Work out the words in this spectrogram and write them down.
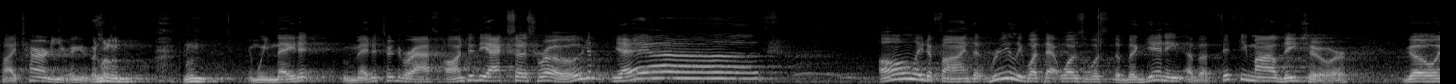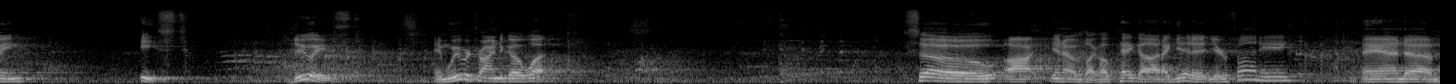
So I turned and, you, and we made it. We made it through the grass onto the access road. Yes! Only to find that really what that was was the beginning of a 50 mile detour going east, due east. And we were trying to go what? So, uh, you know, I was like, okay, God, I get it. You're funny. And um,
